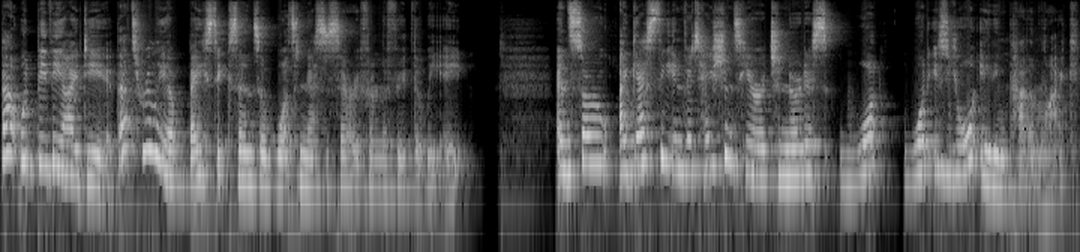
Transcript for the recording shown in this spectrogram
That would be the idea. That's really a basic sense of what's necessary from the food that we eat. And so I guess the invitations here are to notice what what is your eating pattern like?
